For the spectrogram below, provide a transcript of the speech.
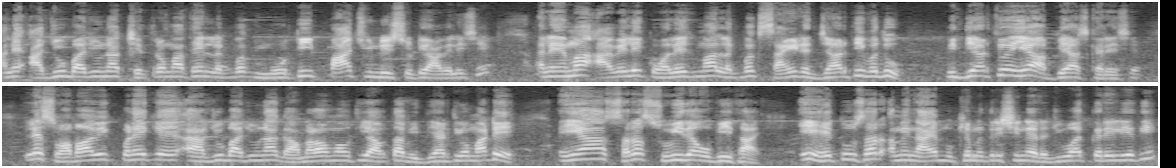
અને આજુબાજુના ક્ષેત્રોમાં થઈને લગભગ મોટી પાંચ યુનિવર્સિટી આવેલી છે અને એમાં આવેલી કોલેજમાં લગભગ સાહીઠ હજારથી વધુ વિદ્યાર્થીઓ અહીંયા અભ્યાસ કરે છે. એટલે સ્વાભાવિકપણે કે આજુબાજુના ગામડાઓમાંથી આવતા વિદ્યાર્થીઓ માટે અહીંયા સરસ સુવિધા ઊભી થાય. એ હેતુસર અમે નાયબ મુખ્યમંત્રીશ્રીને રજૂઆત કરેલી હતી.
